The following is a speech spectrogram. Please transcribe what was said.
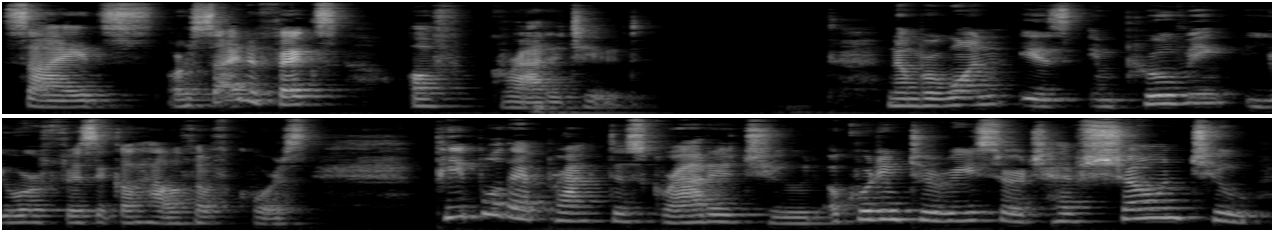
sides or side effects of gratitude. Number one is improving your physical health, of course. People that practice gratitude, according to research, have shown to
